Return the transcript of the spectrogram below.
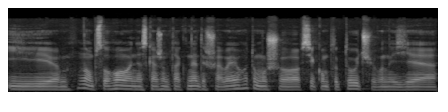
І ну, обслуговування, скажімо так, не дешеве його, тому що всі комплектуючі вони є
